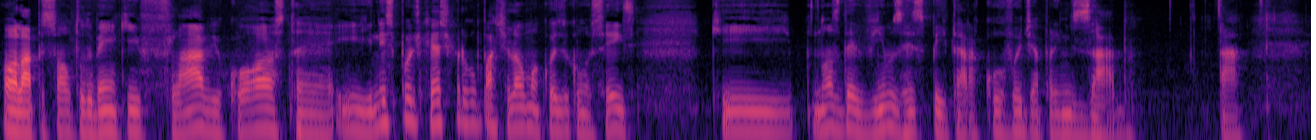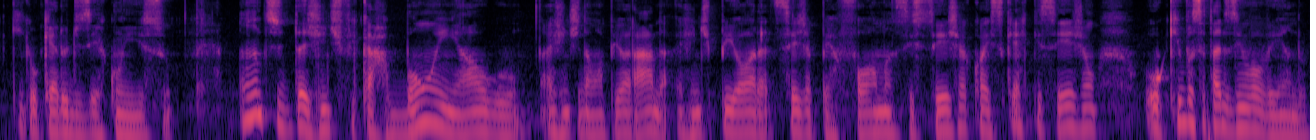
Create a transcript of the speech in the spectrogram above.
Olá pessoal, tudo bem? Aqui Flávio Costa e nesse podcast quero compartilhar uma coisa com vocês que nós devemos respeitar a curva de aprendizado, tá? O que, que eu quero dizer com isso? Antes da gente ficar bom em algo, a gente dá uma piorada, a gente piora, seja performance, seja quaisquer que sejam o que você está desenvolvendo.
